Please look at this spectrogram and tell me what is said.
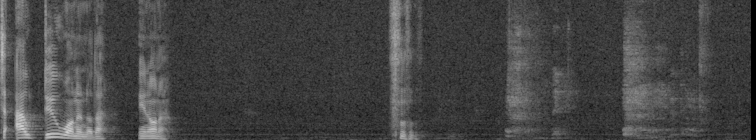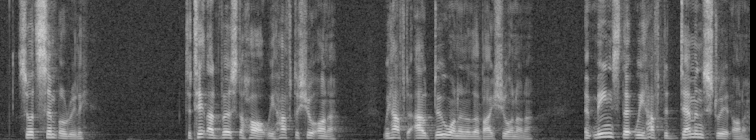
to outdo one another in honor? so it's simple, really. To take that verse to heart, we have to show honor. We have to outdo one another by showing honor. It means that we have to demonstrate honor.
